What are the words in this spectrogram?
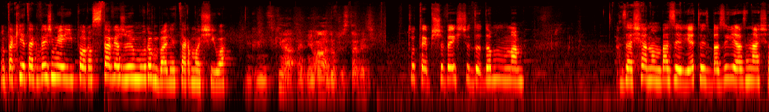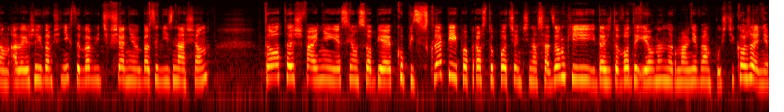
No takie tak weźmie i porozstawia, żeby mu rąba nie tarmosiła. Green skina, tak nie wolno go przystawiać. Tutaj przy wejściu do domu mam zasianą bazylię. To jest bazylia z nasion, ale jeżeli Wam się nie chce bawić w sianie bazylii z nasion, to też fajnie jest ją sobie kupić w sklepie i po prostu pociąć na sadzonki i dać do wody i ona normalnie Wam puści korzenie.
